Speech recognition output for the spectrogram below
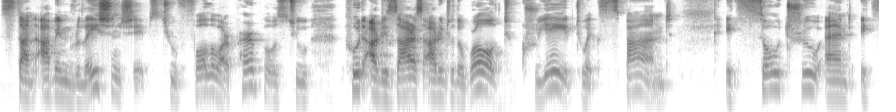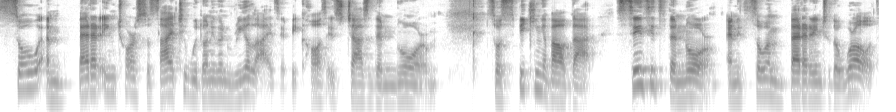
stand up in relationships, to follow our purpose, to put our desires out into the world, to create, to expand. It's so true and it's so embedded into our society we don't even realize it because it's just the norm. So, speaking about that, since it's the norm and it's so embedded into the world,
